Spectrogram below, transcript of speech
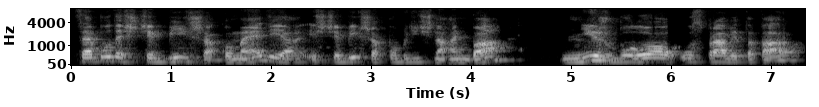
це буде ще більша комедія і ще більша публічна ганьба, ніж було у справі Татарова.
